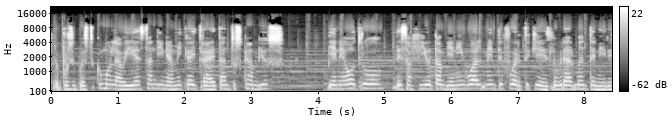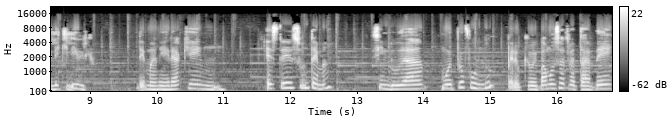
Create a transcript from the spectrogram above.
pero por supuesto como la vida es tan dinámica y trae tantos cambios, viene otro desafío también igualmente fuerte que es lograr mantener el equilibrio. De manera que mm, este es un tema sin duda muy profundo, pero que hoy vamos a tratar de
